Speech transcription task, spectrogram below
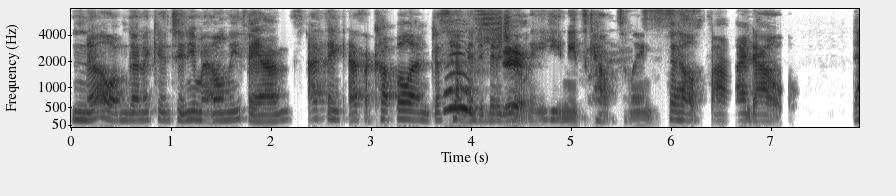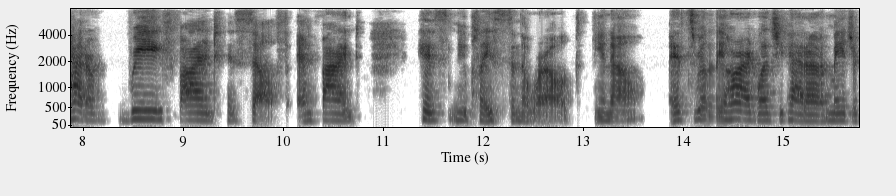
no, I'm going to continue my OnlyFans. I think as a couple and just him oh, individually, shit. he needs counseling to help find out how to re-find himself and find his new place in the world. You know, it's really hard once you've had a major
